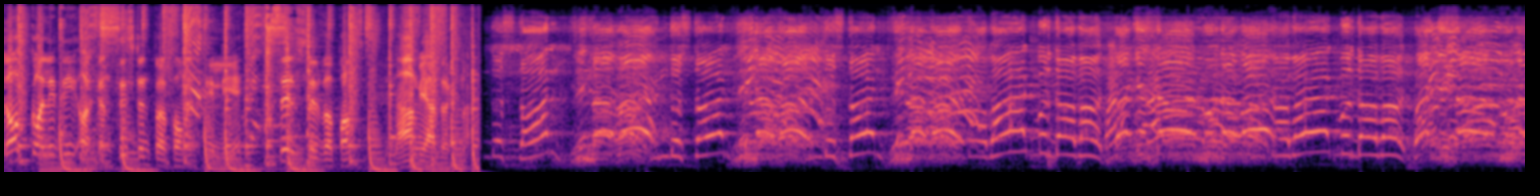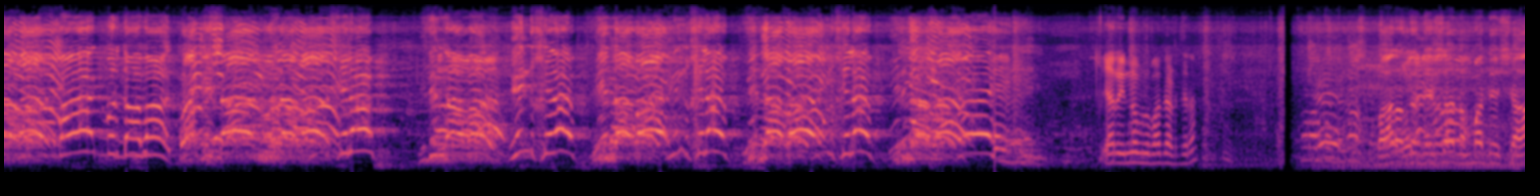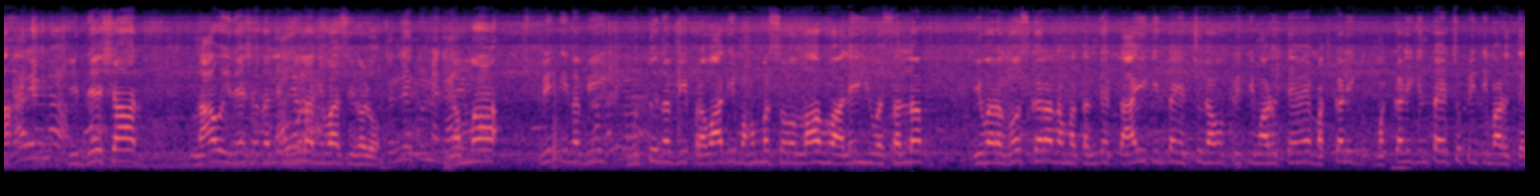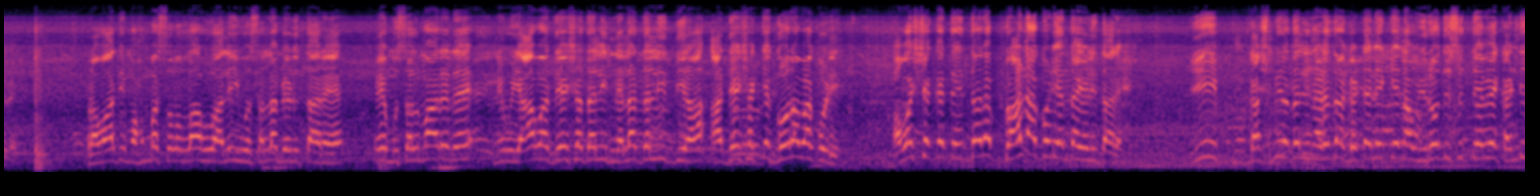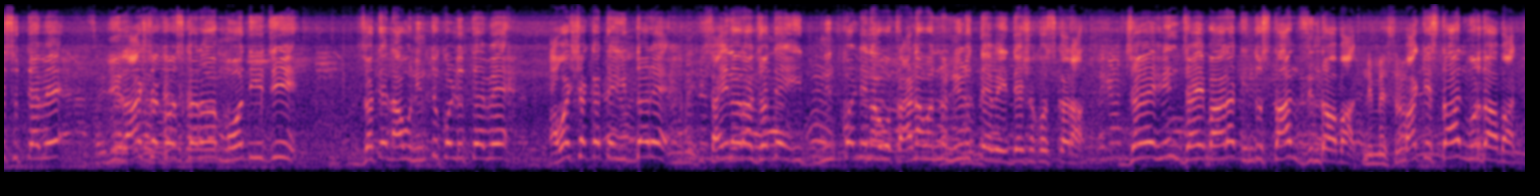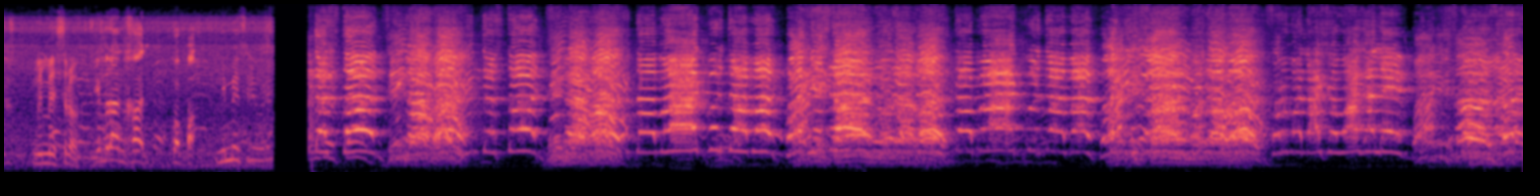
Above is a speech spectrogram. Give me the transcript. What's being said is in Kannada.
टॉप क्वालिटी और कंसिस्टेंट परफॉर्मेंस के लिए सिर्फ सिल्वर पंप नाम याद रखना हिंदुस्तान जिंदाबाद हिंदुस्तान जिंदाबाद हिंदुस्तान जिंदाबाद मुर्दाबाद पाकिस्तान मुर्दाबाद मुर्दाबाद पाकिस्तान मुर्दाबाद मुर्दाबाद पाकिस्तान मुर्दाबाद खिलाफ जिंदाबाद इनखिलाफ जिंदाबाद इनखिलाफ जिंदाबाद इनखिलाफ जिंदाबाद ಯಾರು ಇನ್ನೊಬ್ರು ಮಾತಾಡ್ತೀರಾ ಭಾರತ ದೇಶ, ನಮ್ಮ ದೇಶ. ಈ ದೇಶ, ನಾವು ಈ ದೇಶದಲ್ಲಿ ಮೂಲ ನಿವಾಸಿಗಳು. ನಮ್ಮ ಪ್ರೀತಿ ನಬಿ, ಮುತ್ತು ನಬಿ, ಪ್ರವಾದಿ ಮೊಹಮ್ಮದ್ ಸಲ್ಲಾಹು ಅಲೇಹಿ ವಸಲ್ಲಂ, ಇವರಗೋಸ್ಕರ ನಮ್ಮ ತಂದೆ ತಾಯಿಗಿಂತ ಹೆಚ್ಚು ನಾವು ಪ್ರೀತಿ ಮಾಡುತ್ತೇವೆ ಮಕ್ಕಳಿಗೆ ಮಕ್ಕಳಿಗಿಂತ ಹೆಚ್ಚು ಪ್ರೀತಿ ಮಾಡುತ್ತೇವೆ. ಪ್ರವಾದಿ ಮೊಹಮ್ಮದ್ ಸಲ್ಲಾಹು ಅಲೈಹಿ ವಸಲ್ಲಂ ಹೇಳುತ್ತಾರೆ, ಏ ಮುಸಲ್ಮಾನರೇ, ನೀವು ಯಾವ ದೇಶದಲ್ಲಿ, ನೆಲದಲ್ಲಿದ್ದೀರಾ, ಆ ದೇಶಕ್ಕೆ ಗೌರವ ಕೊಡಿ. ಅವಶ್ಯಕತೆ ಇದ್ದರೆ ಪ್ರಾಣ ಕೊಡಿ ಅಂತ ಹೇಳಿದ್ದಾರೆ. ಈ ಕಾಶ್ಮೀರದಲ್ಲಿ ನಡೆದ ಘಟನೆಗೆ ನಾವು ವಿರೋಧಿಸುತ್ತೇವೆ ಖಂಡಿಸುತ್ತೇವೆ. ಈ ರಾಷ್ಟ್ರಕ್ಕೋಸ್ಕರ ಮೋದಿಜಿ ಜೊತೆ ನಾವು ನಿಂತುಕೊಳ್ಳುತ್ತೇವೆ. ಅವಶ್ಯಕತೆ ಇದ್ದರೆ ಸೈನ್ಯರ ಜೊತೆ ಇದ್- ನಿಂತ್ಕೊಂಡು ನಾವು ಪ್ರಾಣವನ್ನು ನೀಡುತ್ತೇವೆ ಈ ದೇಶಕ್ಕೋಸ್ಕರ. ಜೈ ಹಿಂದ್ ಜೈ ಭಾರತ್ ಹಿಂದೂಸ್ತಾನ್ ಜಿಂದಾಬಾದ್. ನಿಮ್ಮ ಹೆಸರು? ಪಾಕಿಸ್ತಾನ್ ಮುರ್ದಾಬಾದ್. ನಿಮ್ಮ ಹೆಸರು? ಇಮ್ರಾನ್ ಖಾನ್ ಕೊಪ್ಪ. ನಿಮ್ಮ ಹೆಸರು पाकिस्तान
